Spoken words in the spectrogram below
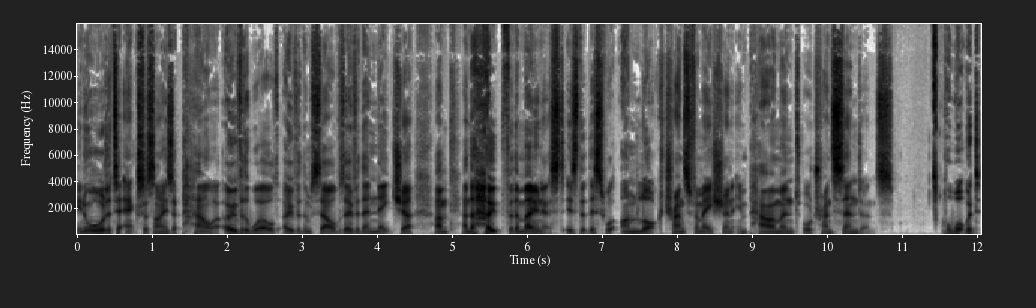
in order to exercise a power over the world, over themselves, over their nature. Um, and the hope for the monist is that this will unlock transformation, empowerment, or transcendence or what would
